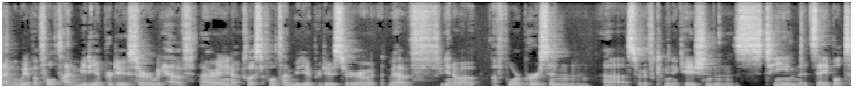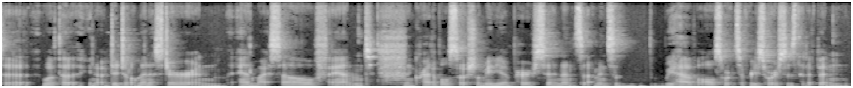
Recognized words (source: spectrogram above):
Mean, we have a full time media producer. We have or you know close to full time media producer. We have you know a, a four person uh, sort of communications team that's able to with a you know digital minister and and myself and an incredible social media person. And so I mean, so we have all sorts of resources that have been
